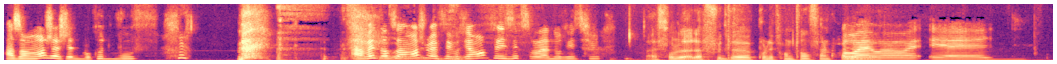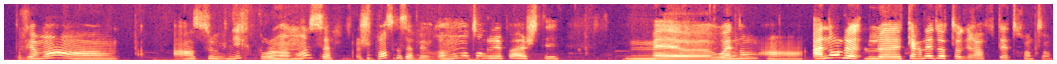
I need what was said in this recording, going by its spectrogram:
En ce moment, j'achète beaucoup de bouffe. en fait, Ah, en ce voilà, moment, je me fais vraiment plaisir sur la nourriture. ah, sur le- la food euh, pour les 30 ans, c'est Ouais, incroyable. ouais, ouais. Et euh, vraiment, un, un souvenir pour le moment, ça, je pense que ça fait vraiment longtemps que j'ai pas acheté. Mais euh, ouais, non. un- Ah non, le, le carnet d'autographe des 30 ans.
